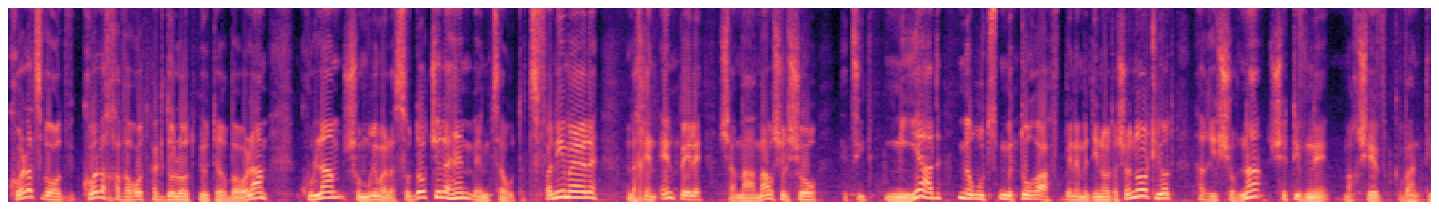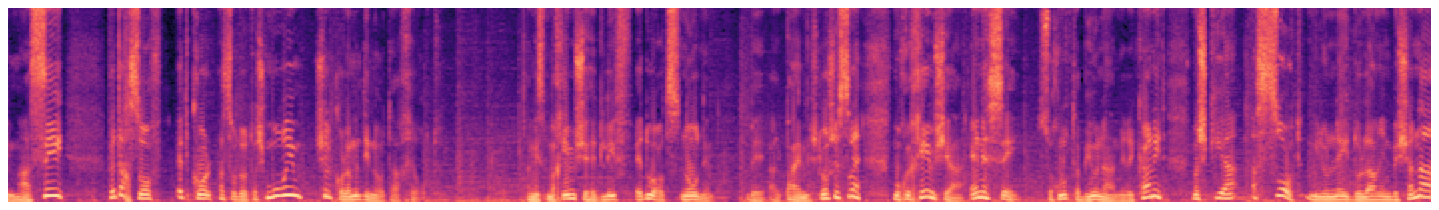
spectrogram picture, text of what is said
כל הצבאות וכל החברות הגדולות ביותר בעולם, כולם שומרים על הסודות שלהם באמצעות הצפנים האלה, ולכן אין פלא שהמאמר של שור הצית מיד מרוץ מטורף בין המדינות השונות להיות הראשונה שתבנה מחשב קוונטי מעשי, ותחשוף את כל הסודות השמורים של כל המדינות האחרות. המסמכים שהדליף אדוארד סנודן ב-2013 מוכיחים שה-NSA, סוכנות הביון האמריקנית, משקיעה עשרות מיליוני דולרים בשנה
